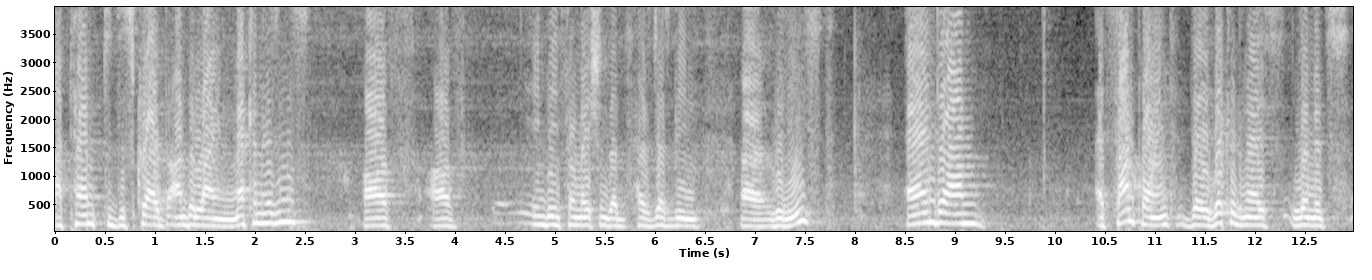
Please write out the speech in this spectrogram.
attempt to describe underlying mechanisms of, of in the information that has just been uh, released. And um, at some point, they recognize limits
